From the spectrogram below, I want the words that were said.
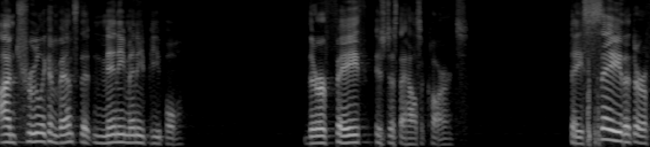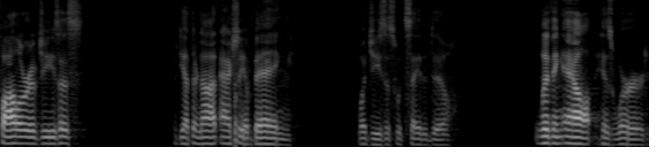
I'm truly convinced that many, many people, their faith is just a house of cards. They say that they're a follower of Jesus, but yet they're not actually obeying what Jesus would say to do, living out his word.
